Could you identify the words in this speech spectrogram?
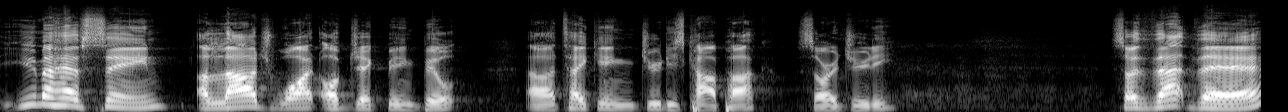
you may have seen a large white object being built, uh, taking Judy's car park. Sorry, Judy. So that there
